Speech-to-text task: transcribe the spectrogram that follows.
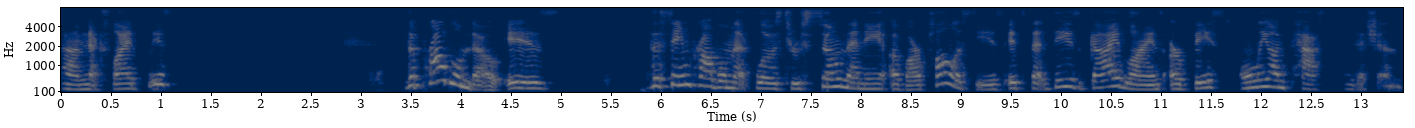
Um, next slide, please. The problem, though, is the same problem that flows through so many of our policies. It's that these guidelines are based only on past conditions.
